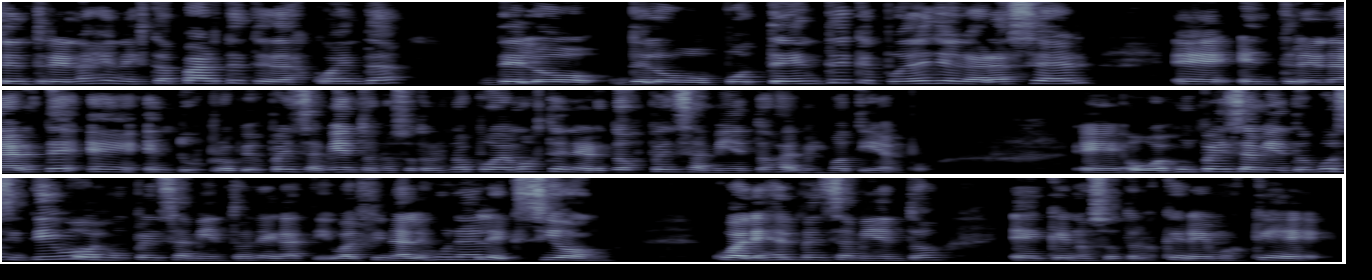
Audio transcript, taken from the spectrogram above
te entrenas en esta parte te das cuenta de lo, de lo potente que puede llegar a ser eh, entrenarte en, tus propios pensamientos. Nosotros no podemos tener dos pensamientos al mismo tiempo. Eh, o es un pensamiento positivo o es un pensamiento negativo. Al final es una elección. ¿Cuál es el pensamiento eh, que nosotros queremos que,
